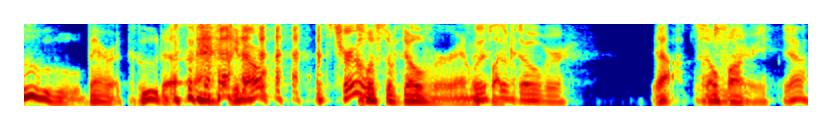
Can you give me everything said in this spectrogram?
Ooh, Barracuda. you know, It's true. Cliffs of Dover, and Cliffs it's like of Dover. yeah, so fun. Yeah.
